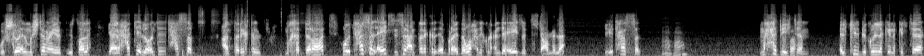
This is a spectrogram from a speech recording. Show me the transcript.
وشلون المجتمع يطالع؟ يعني حتى لو أنت تتحسب عن طريق المخدرات هو يتحصل ايدز يصير عن طريق الإبرة. إذا واحد يكون عنده ايدز وتستعملها يتحصل أها ما حد بيهتم الكل بيقول لك إنك أنت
